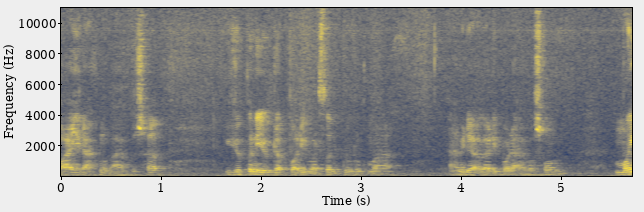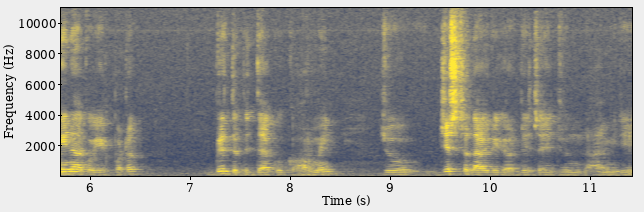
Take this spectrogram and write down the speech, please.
पाइराख्नु भएको छ। यो पनि एउटा परिवर्तनको रूपमा हामीले अगाडि बढाएको छौँ। महिनाको एकपटक वृद्ध वृद्धाको घरमै जो ज्येष्ठ नागरिकहरूले चाहिँ जुन हामीले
